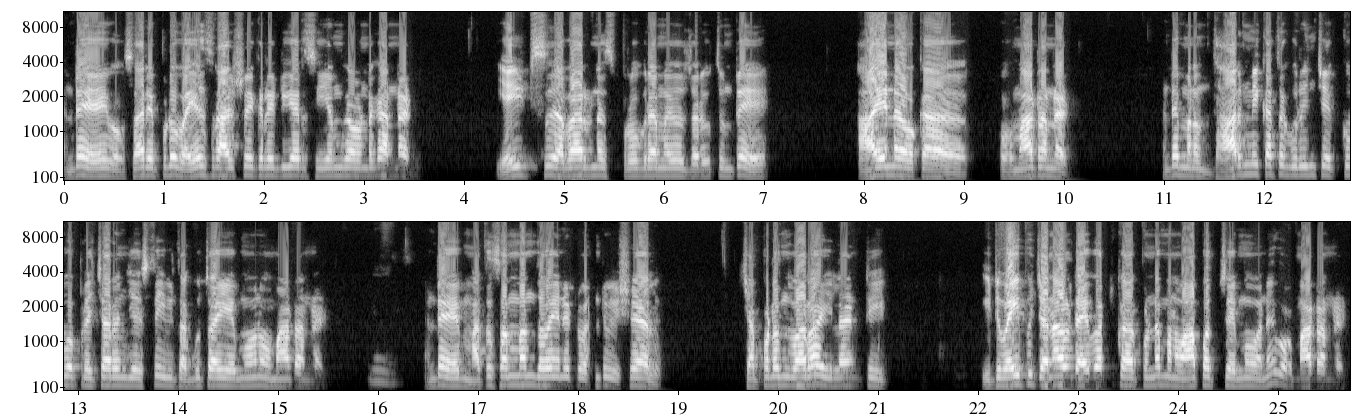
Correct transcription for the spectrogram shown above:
అంటే ఒకసారి ఎప్పుడో వైఎస్ రాజశేఖర రెడ్డి గారు సీఎంగా ఉండగా అన్నాడు ఎయిడ్స్ అవేర్నెస్ ప్రోగ్రామ్ ఏదో జరుగుతుంటే ఆయన ఒక ఒక మాట అన్నాడు. అంటే మనం ధార్మికత గురించి ఎక్కువ ప్రచారం చేస్తే ఇవి తగ్గుతాయేమో అని ఒక మాట అన్నాడు. అంటే మత సంబంధమైనటువంటి విషయాలు చెప్పడం ద్వారా ఇలాంటి ఇటువైపు జనాలు డైవర్ట్ కాకుండా మనం ఆపచ్చేమో అని ఒక మాట అన్నాడు.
